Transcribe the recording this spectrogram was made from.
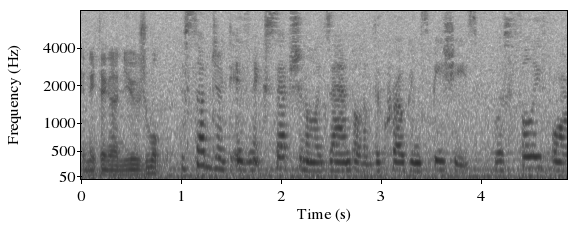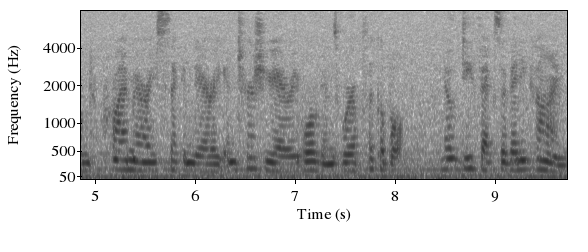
Anything unusual? The subject is an exceptional example of the Krogan species, with fully formed primary, secondary, and tertiary organs where applicable. No defects of any kind,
